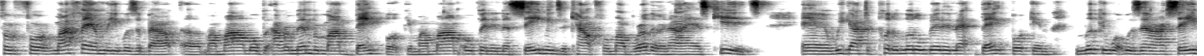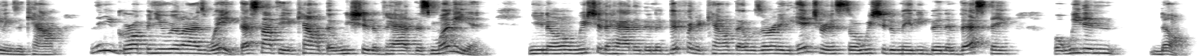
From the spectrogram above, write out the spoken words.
for, for my family, it was about uh, my mom open. I remember my bank book and my mom opening a savings account for my brother and I as kids. And we got to put a little bit in that bank book and look at what was in our savings account. And then you grow up and you realize, wait, that's not the account that we should have had this money in. You know, we should have had it in a different account that was earning interest, or we should have maybe been investing, but we didn't know.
